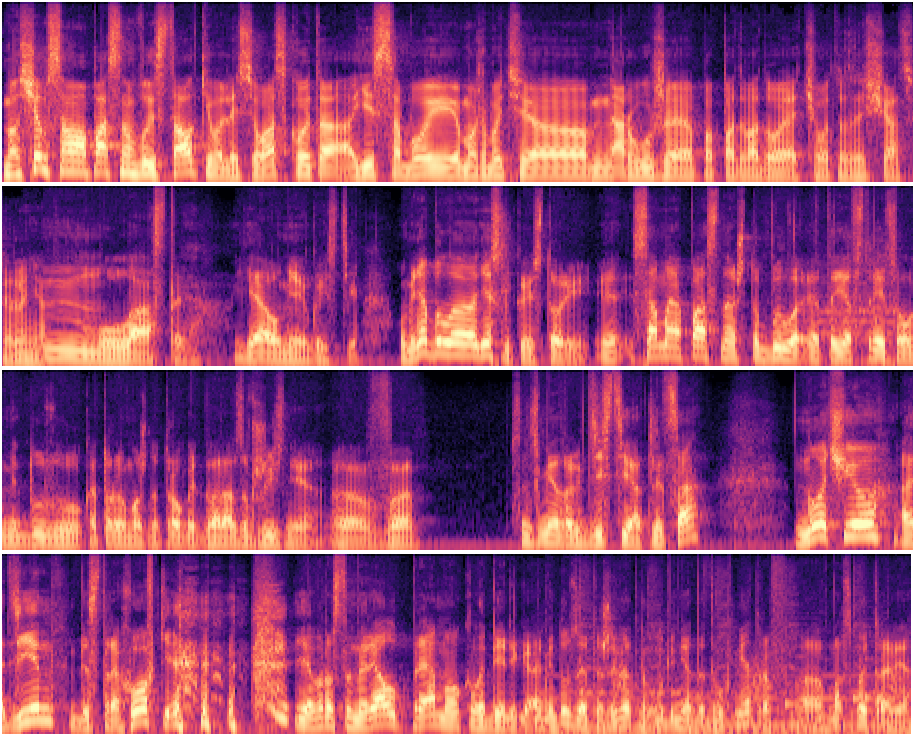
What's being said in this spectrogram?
Но с чем самым опасным вы сталкивались? У вас какое-то есть с собой, может быть, э, оружие по- под водой от чего-то защищаться или нет? Ласты. Я умею грести. У меня было несколько историй. И самое опасное, что было, это я встретил медузу, которую можно трогать два раза в жизни э, в сантиметрах 10 от лица. Ночью, один, без страховки, я просто нырял прямо около берега. А медуза это живет на глубине до двух метров э, в морской траве.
